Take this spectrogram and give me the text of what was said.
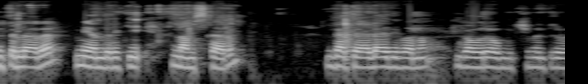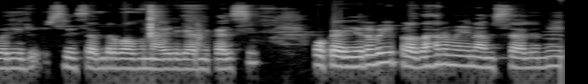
మిత్రులారా మీ అందరికీ నమస్కారం. గత ఏడాది మనం గౌరవ ముఖ్యమంత్రి వర్యుడు శ్రీ చంద్రబాబు నాయుడు గారిని కలిసి ఒక ఇరవై ప్రధానమైన అంశాలని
